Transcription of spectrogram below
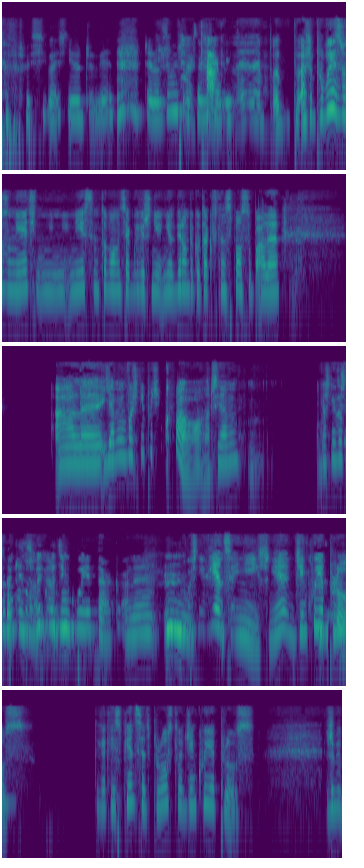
zaprosiłeś. Nie wiem, czy, wie, czy rozumiesz, tak, co tak. Znaczy, próbuję zrozumieć, nie, nie jestem tobą, więc jakby wiesz, nie, nie odbieram tego tak w ten sposób, ale ale ja bym właśnie podziękowała. Znaczy ja bym właśnie do tego Takie zwykle dziękuję tak, ale... Właśnie więcej niż, nie? Dziękuję mhm. plus. Tak jak jest 500 plus, to dziękuję plus. Żeby,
